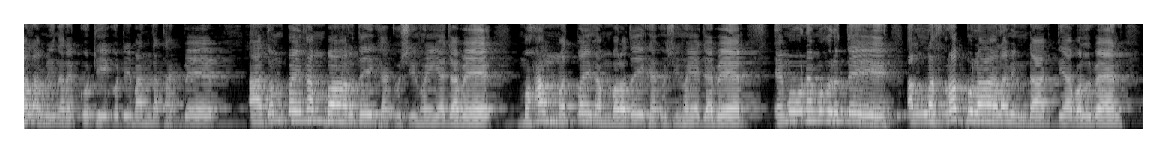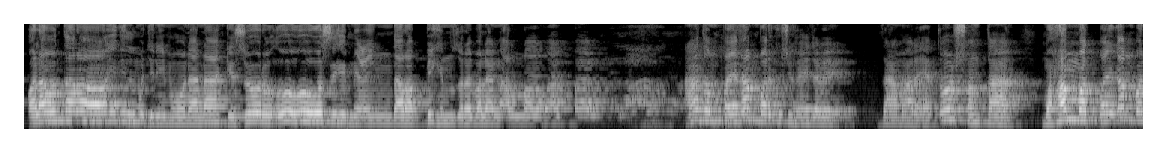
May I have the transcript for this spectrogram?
আলমিনের কোটি কোটি বান্দা থাকবে, আদম পয়গম্বর দেখা খুশি হইয়া যাবে, মোহাম্মদ পয়গম্বর দেখা খুশি হয়ে যাবে। এমন মুহূর্তে আল্লাহ রব্বুল আলমিন ডাক দিয়া বলবেন ولو ترى إذ المجرمون ناكسوا رؤوسهم عند ربهم জোরে বলেন আল্লাহু আকবার আদম পয়গাম্বর খুশি হয়ে যাবে যে আমার এত সন্তান মোহাম্মদ পয়গাম্বর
